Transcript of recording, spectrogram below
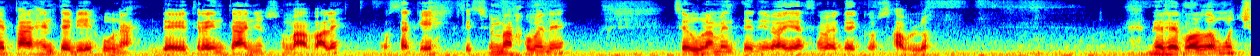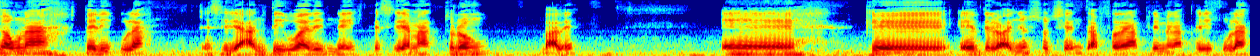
es para gente viejuna, de 30 años o más, ¿vale? O sea que si sois más jóvenes, seguramente ni vais a saber de qué os hablo. Me recordó mucho a una película que se llama, antigua Disney, que se llama Tron, ¿vale? Eh, que es de los años 80, fue de las primeras películas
